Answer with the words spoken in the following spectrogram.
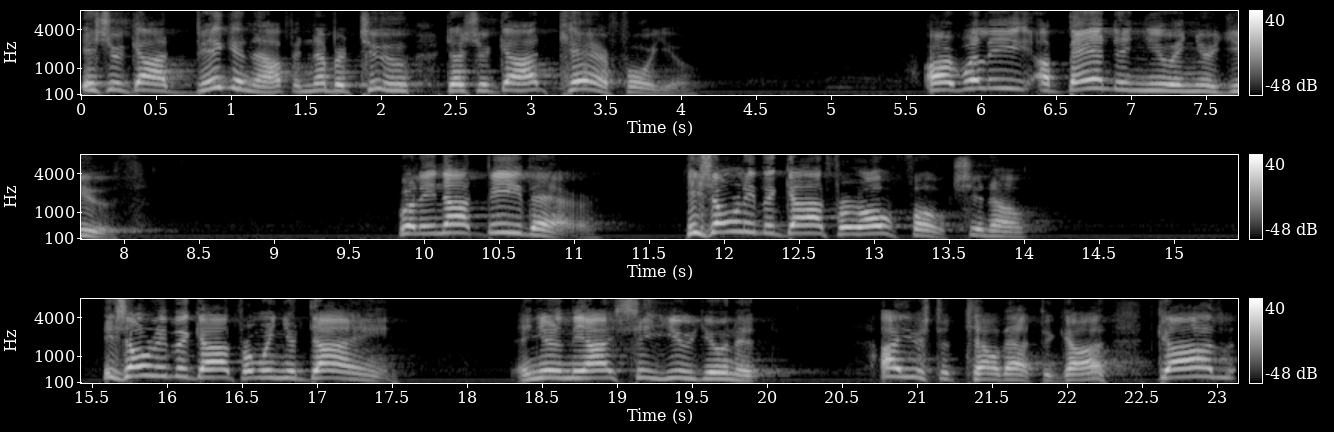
Is your God big enough? And number two, does your God care for you? Or will he abandon you in your youth? Will he not be there? He's only the God for old folks, you know. He's only the God for when you're dying and you're in the ICU unit. I used to tell that to God God,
